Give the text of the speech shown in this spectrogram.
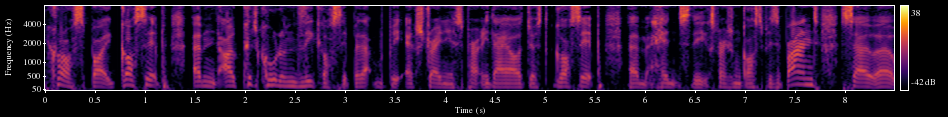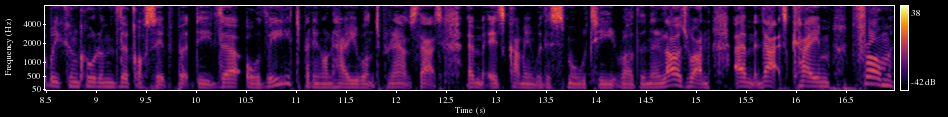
Cross by Gossip. Um, I could call them the Gossip, but that would be extraneous. Apparently, they are just Gossip. Um, hence the expression Gossip is a band. So uh, we can call them the Gossip, but the the or the, depending on how you want to pronounce that, um, is coming with a small t rather than a large one. Um, that came from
